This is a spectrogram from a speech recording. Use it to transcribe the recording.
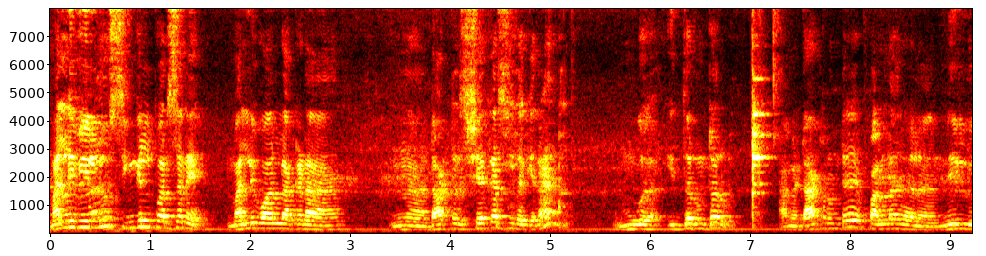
మళ్ళీ వీళ్ళు సింగిల్ పర్సనే. మళ్ళీ వాళ్ళు అక్కడ డాక్టర్ శేఖర్స్ దగ్గర ముగ్గురు ఇద్దరు ఉంటారు. ఆమె డాక్టర్ ఉంటే పనుల నీళ్ళు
